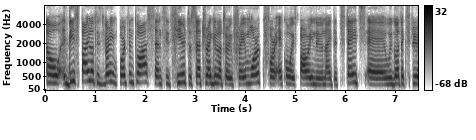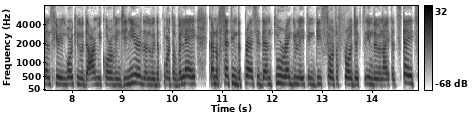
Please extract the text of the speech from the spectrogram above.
So this pilot is very important to us since it's here to set regulatory framework for EcoWave power in the United States. Uh, we got experience here in working with the Army Corps of Engineers and with the Port of LA, kind of setting the precedent to regulating these sort of projects in the United States.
